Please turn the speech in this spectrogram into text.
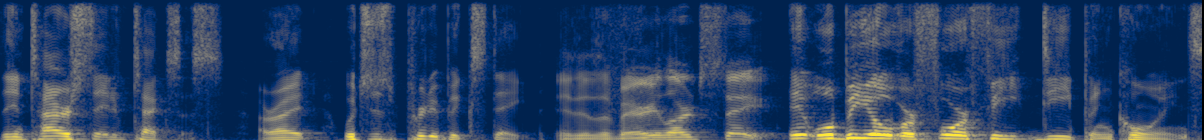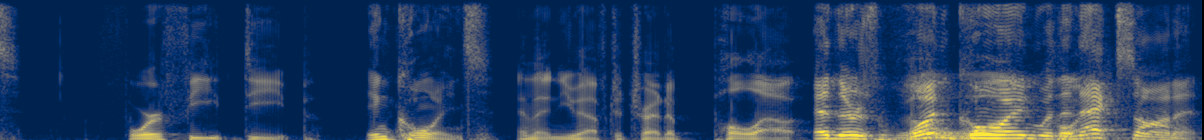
the entire state of Texas, all right? Which is a pretty big state. It is a very large state. It will be over four feet deep in coins. Four feet deep. In coins. And then you have to try to pull out. and there's the one coin with an. X on it.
